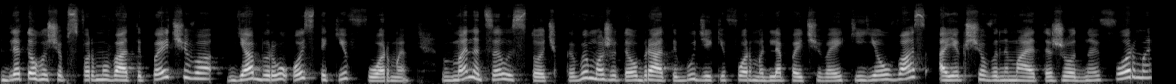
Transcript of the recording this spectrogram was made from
Для того, щоб сформувати печиво, я беру ось такі форми. В мене це листочки. Ви можете обрати будь-які форми для печива, які є у вас, а якщо ви не маєте жодної форми,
